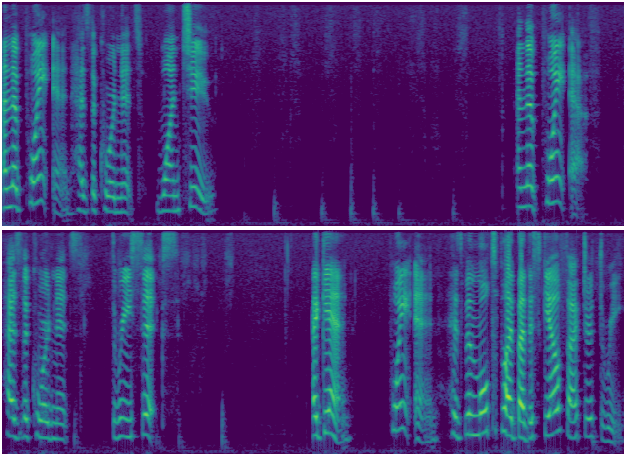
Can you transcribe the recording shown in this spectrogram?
and that point N has the coordinates 1, 2, and that point F has the coordinates 3, 6. Again, point N has been multiplied by the scale factor 3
